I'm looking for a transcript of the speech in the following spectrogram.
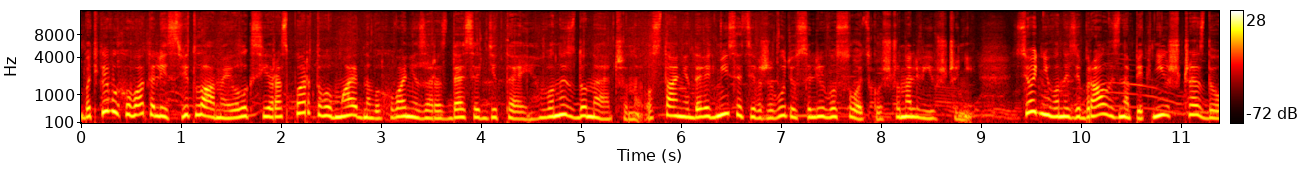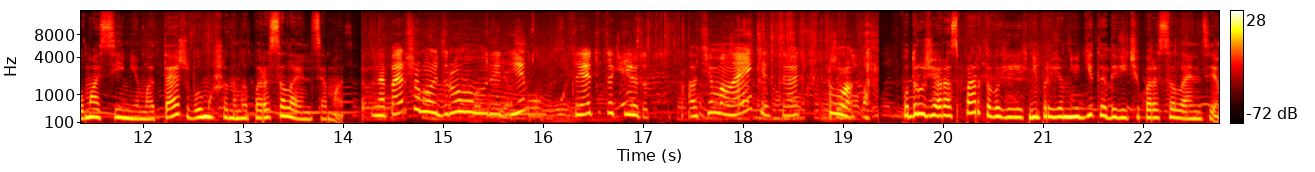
Батьки-вихователі Світлана і Олексій Распертови мають на вихованні зараз 10 дітей. Вони з Донеччини. Останні 9 місяців живуть у селі Висоцьку, що на Львівщині. Сьогодні вони зібрались на пікнік ще з двома сім'ями, теж вимушеними переселенцями. На першому і другому ряді стоять такі тут, а ці маленькі стоять. Подружжя Распертових і їхні прийомні діти двічі переселенці.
